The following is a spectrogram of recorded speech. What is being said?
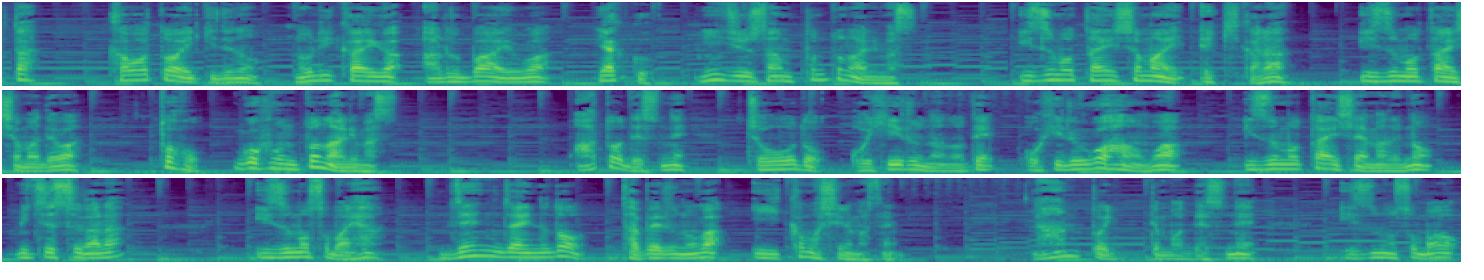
た川戸駅での乗り換えがある場合は約23分となります。出雲大社前駅から出雲大社までは徒歩5分となります。あとですね、ちょうどお昼なので、お昼ご飯は出雲大社までの道すがら、出雲そばやぜんざいなどを食べるのがいいかもしれません。なんといってもですね、出雲そばを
